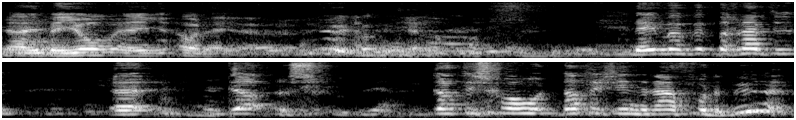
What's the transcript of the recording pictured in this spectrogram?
Ja, je bent jong en je, Oh nee, Nee, maar begrijpt u? Uh, dat, dat, is gewoon, dat is inderdaad voor de bühne.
